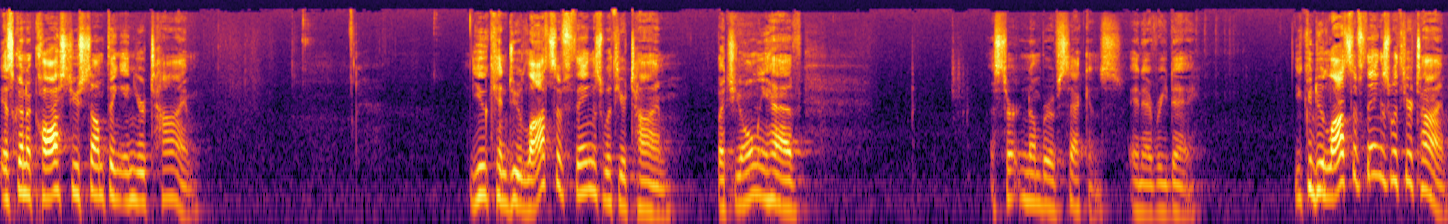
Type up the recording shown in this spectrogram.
It's going to cost you something in your time. You can do lots of things with your time, but you only have a certain number of seconds in every day. You can do lots of things with your time,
